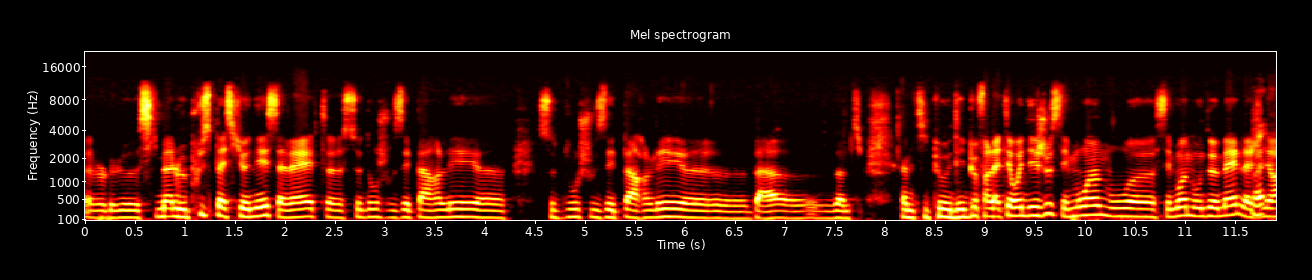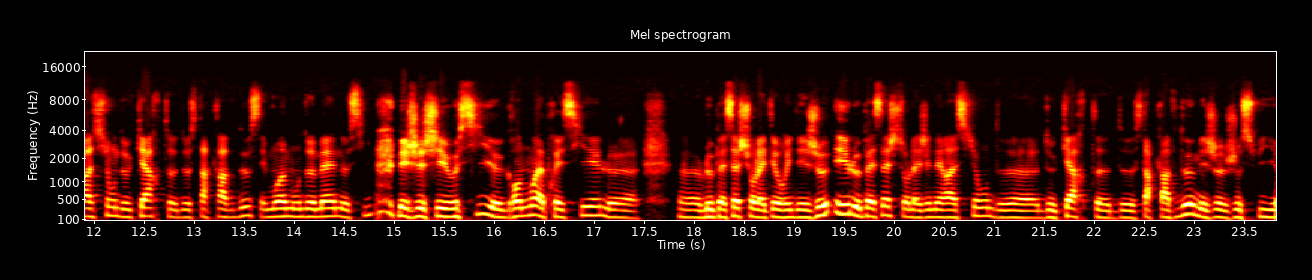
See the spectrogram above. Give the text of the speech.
euh, le, ce qui m'a le plus passionné, ça va être euh, ce dont je vous ai parlé, euh, ce dont je vous ai parlé, bah, un petit, un petit peu au début. Enfin, la théorie des jeux, c'est moins mon, c'est moins mon domaine. La Ouais. génération de cartes de Starcraft 2, c'est moins mon domaine aussi. Mais j'ai aussi grandement apprécié le, le passage sur la théorie des jeux et le passage sur la génération de, de cartes de StarCraft 2, mais je, je suis,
